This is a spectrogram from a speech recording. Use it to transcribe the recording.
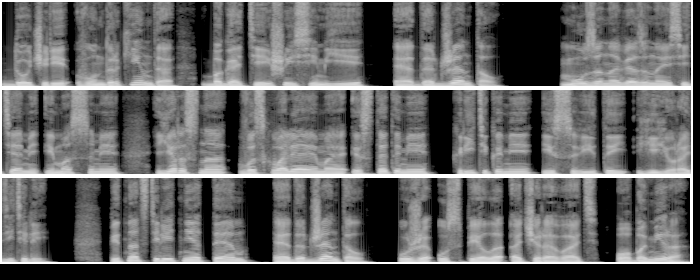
дочери Вундеркинда, богатейшей семьи Эда Джентл. Муза, навязанная сетями и массами, яростно восхваляемая эстетами, критиками и свитой ее родителей. Пятнадцатилетняя Тем Эда Джентл уже успела очаровать оба мира.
